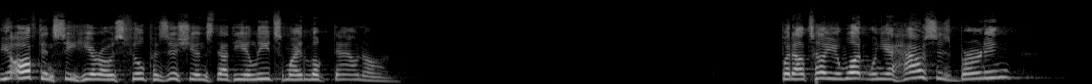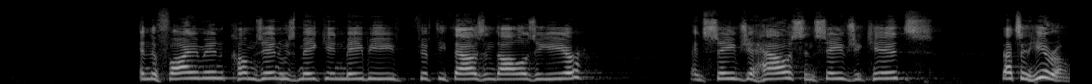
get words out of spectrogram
You often see heroes fill positions that the elites might look down on. But I'll tell you what, when your house is burning and the fireman comes in who's making maybe $50,000 a year and saves your house and saves your kids, that's a hero.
